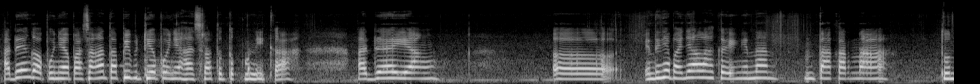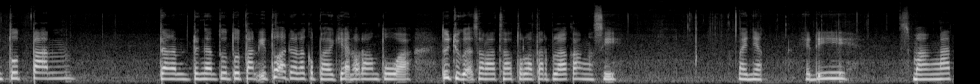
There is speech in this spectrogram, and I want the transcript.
Ada yang nggak punya pasangan tapi dia punya hasrat untuk menikah. Ada yang eh, intinya banyaklah keinginan. Entah karena tuntutan dan dengan tuntutan itu adalah kebahagiaan orang tua. Itu juga salah satu latar belakang sih. Banyak. Jadi semangat.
